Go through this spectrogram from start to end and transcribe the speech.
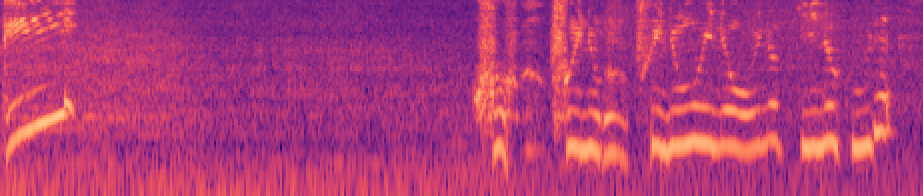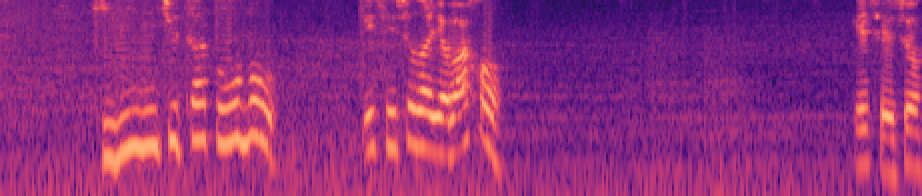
¿Qué? Oh, bueno, bueno, bueno, bueno, qué locura. Qué bien hecho está todo. ¿Qué es eso de allá abajo? ¿Qué es eso?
